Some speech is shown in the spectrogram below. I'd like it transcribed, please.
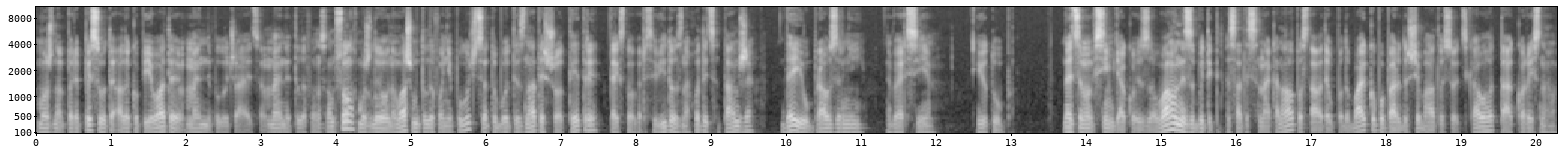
можна переписувати, але копіювати в мене не виходить. У мене телефон Samsung, можливо, на вашому телефоні вийде, то будете знати, що титри, текстова версія відео знаходиться там же, де і у браузерній версії YouTube. На цьому всім дякую за увагу. Не забудьте підписатися на канал, поставити вподобайку. Попереду ще багато всього цікавого та корисного.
